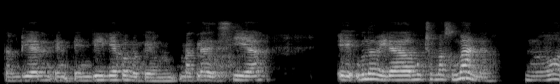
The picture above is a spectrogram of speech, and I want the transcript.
también en, línea con lo que Macla decía, eh, una mirada mucho más humana, ¿no?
